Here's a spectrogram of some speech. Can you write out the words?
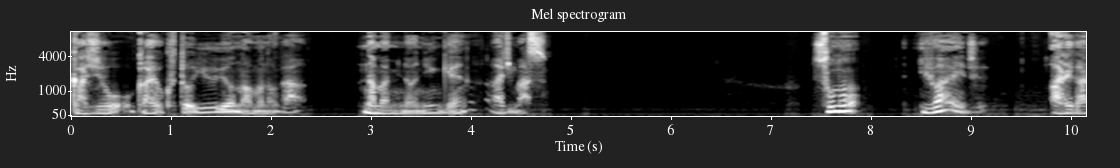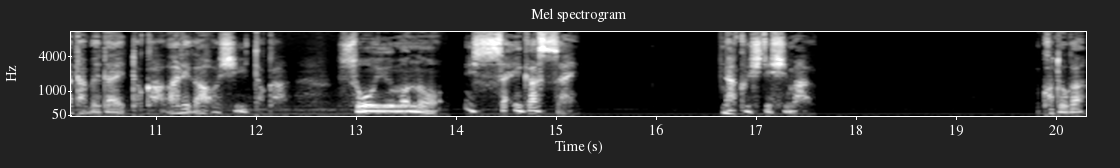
画情、画欲というようなものが生身の人間あります。その、いわゆる、あれが食べたいとか、あれが欲しいとか、そういうものを一切合切なくしてしまうことが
